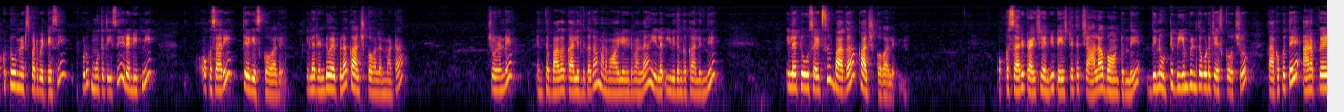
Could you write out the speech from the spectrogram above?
ఒక టూ మినిట్స్ పాటు పెట్టేసి ఇప్పుడు మూత తీసి రెండింటిని ఒకసారి తిరిగేసుకోవాలి. ఇలా రెండు వైపులా కాల్చుకోవాలన్నమాట. చూడండి. ఎంత బాగా కాలింది కదా మనం ఆయిల్ వేయడం వల్ల ఇలా ఈ విధంగా కాలింది. ఇలా టూ సైడ్స్ బాగా కాల్చుకోవాలి. ఒక్కసారి ట్రై చేయండి టేస్ట్ అయితే చాలా బాగుంటుంది. దీన్ని ఉట్టి బియ్యం పిండితో కూడా చేసుకోవచ్చు. కాకపోతే ఆనపకాయ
